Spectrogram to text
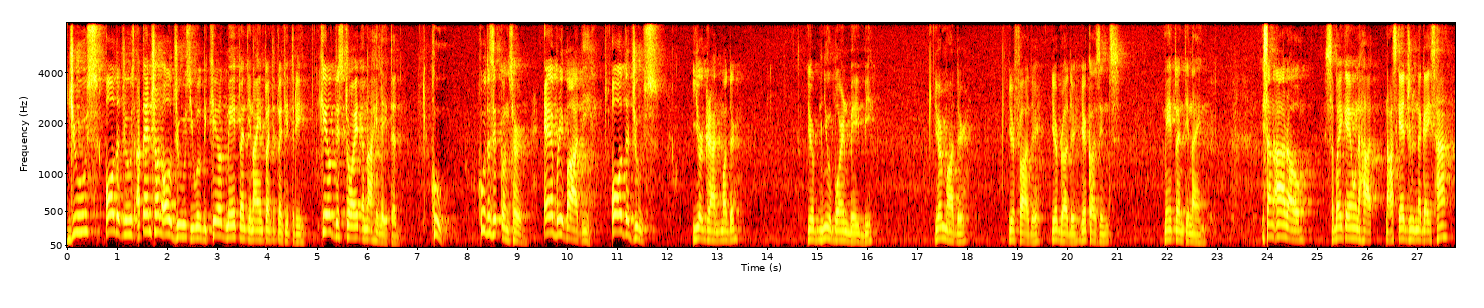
Jews, all the Jews, attention all Jews, you will be killed May 29, 2023. Killed, destroyed, annihilated. Who? Who does it concern? Everybody. All the Jews. Your grandmother, your newborn baby, your mother, your father, your brother, your cousins. May 29. Isang araw, sabay kayong lahat, nakaschedule na guys, ha?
